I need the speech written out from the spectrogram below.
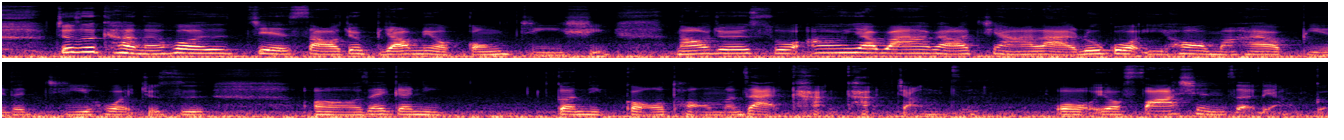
就是可能或者是介绍就比较没有攻击性，然后就会说啊，要不然要不要加来？如果以后我们还有别的机会，就是呃再跟你。跟你沟通，我们再看看这样子。我有发现这两个，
